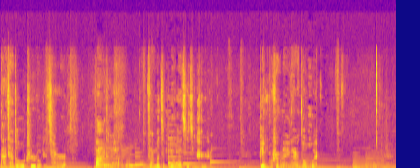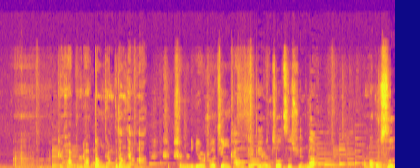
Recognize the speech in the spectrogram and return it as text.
大家都知道这词儿，but 咱们怎么用在自己身上，并不是每个人都会。呃，这话不知道当讲不当讲啊？甚甚至你比如说，经常给别人做咨询的广告公司。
